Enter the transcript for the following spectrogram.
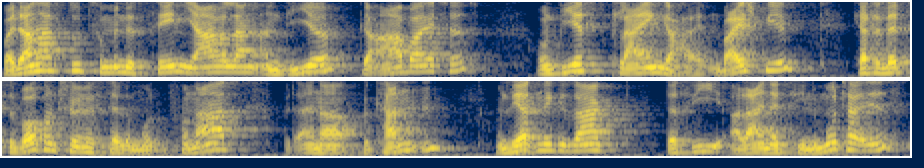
Weil dann hast du zumindest zehn Jahre lang an dir gearbeitet und wirst klein gehalten. Beispiel, ich hatte letzte Woche ein schönes Telefonat mit einer Bekannten und sie hat mir gesagt, dass sie alleinerziehende Mutter ist.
